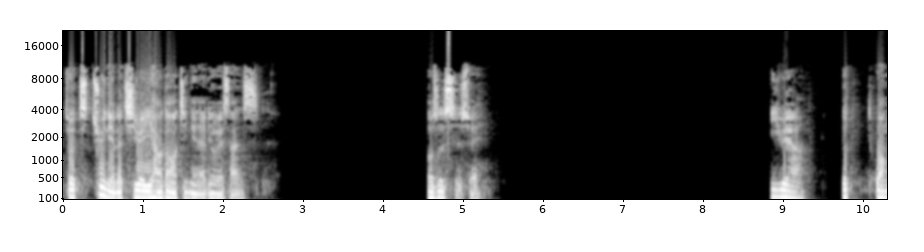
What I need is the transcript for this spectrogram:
就去年的七月一号到今年的六月三十，都是十岁。一月啊，就往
